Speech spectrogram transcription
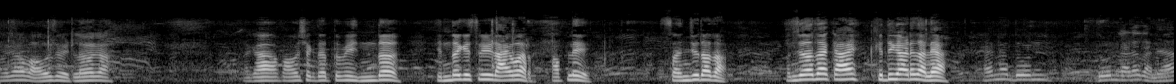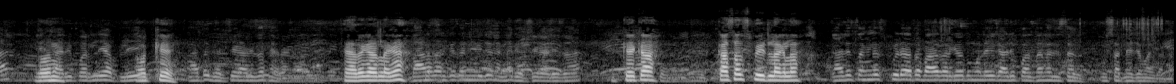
बघा पाऊस भेटला बघा. बघा पाहू शकता तुम्ही हिंद हिंद केसरी ड्रायव्हर आपले संजू दादा. संजू दादा काय? किती गाड्या झाल्या? आहे ना दोन दोन गाड्या झाल्या. दोन. गाडी पडली आपली. ओके. आता घरच्या गाडीचा फेरा काढला. फेरा काढला का? बारा तारखेचं नियोजन आहे ना घरच्या गाडीचा. ओके का? कसा स्पीड लागला? गाडी चांगली स्पीड आहे. आता बारा तारखेला तुम्हाला ही गाडी पळताना दिसेल उसरण्याच्या मैदानात.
